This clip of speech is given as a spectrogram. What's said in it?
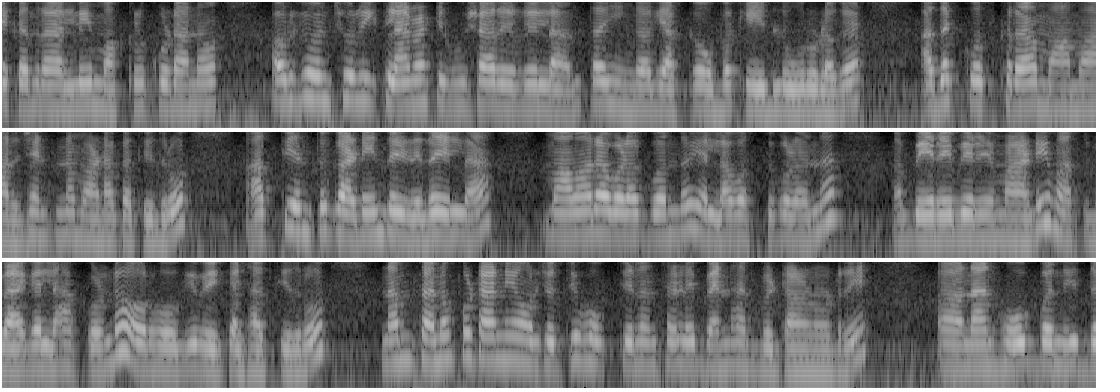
ಯಾಕಂದ್ರೆ ಅಲ್ಲಿ ಮಕ್ಕಳು ಕೂಡ ಅವ್ರಿಗೆ ಒಂಚೂರು ಈ ಕ್ಲೈಮೇಟಿಗೆ ಹುಷಾರಿರಲಿಲ್ಲ ಅಂತ ಹೀಗಾಗಿ ಅಕ್ಕ ಒಬ್ಬಕ್ಕೆ ಇದ್ಲು ಊರೊಳಗೆ. ಅದಕ್ಕೋಸ್ಕರ ಮಾಮ ಅರ್ಜೆಂಟ್ನ ಮಾಡಾಕತ್ತಿದ್ರು. ಅತ್ತಿ ಅಂತೂ ಗಾಡಿಯಿಂದ ಇಳಿದೇ ಇಲ್ಲ. ಮಾಮರ ಒಳಗೆ ಬಂದು ಎಲ್ಲ ವಸ್ತುಗಳನ್ನು ಬೇರೆ ಬೇರೆ ಮಾಡಿ ಮತ್ತು ಬ್ಯಾಗಲ್ಲಿ ಹಾಕ್ಕೊಂಡು ಅವ್ರು ಹೋಗಿ ವೆಹಿಕಲ್ ಹತ್ತಿದ್ರು. ನಮ್ಮ ತನು ಪುಟಾಣಿ ಅವ್ರ ಜೊತೆ ಹೋಗ್ತೀನಿ ಅಂಥೇಳಿ ಬೆನ್ನು ಹತ್ಬಿಟ್ಟಾಳೆ ನೋಡ್ರಿ. ನಾನು ಹೋಗಿ ಬಂದಿದ್ದ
